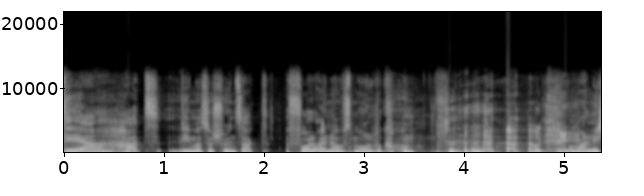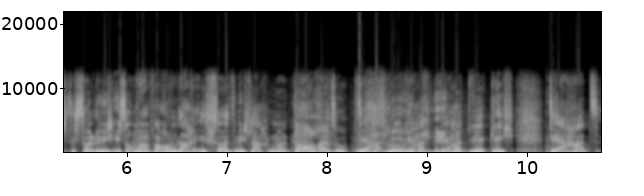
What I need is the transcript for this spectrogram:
der hat, wie man so schön sagt, voll einen aufs Maul bekommen. Okay. Oh Mann, ich, ich sollte nicht, ich so, warum lache ich? sollte nicht lachen, Mann. Doch, Also, der hat, nee, der okay. hat, der hat wirklich, der hat,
